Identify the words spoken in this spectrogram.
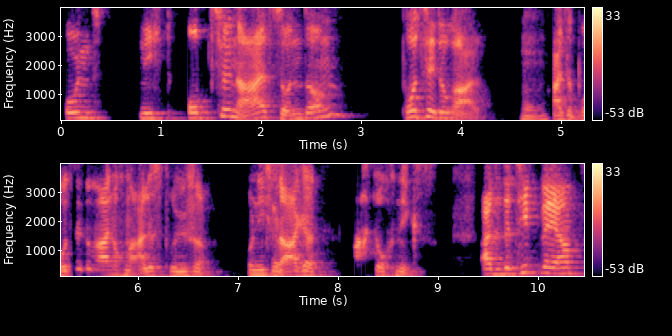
und nicht optional, sondern prozedural. Mhm. Also prozedural nochmal alles prüfen und nicht ja. sage, mach doch nichts. Also der Tipp wäre,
